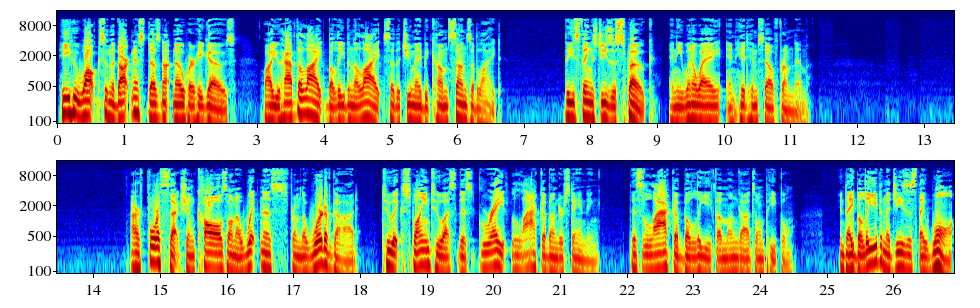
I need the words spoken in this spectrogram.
He who walks in the darkness does not know where he goes. While you have the light, believe in the light, so that you may become sons of light. These things Jesus spoke, and he went away and hid himself from them. Our fourth section calls on a witness from the Word of God to explain to us this great lack of understanding, this lack of belief among God's own people. And they believe in the Jesus they want,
